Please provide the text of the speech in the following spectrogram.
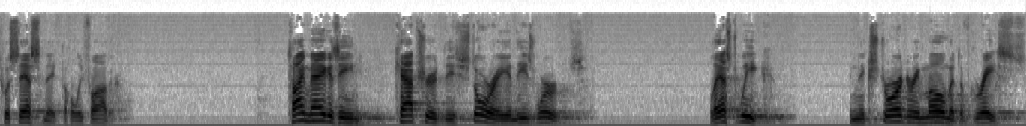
to assassinate the Holy Father. Time magazine captured the story in these words. Last week, in an extraordinary moment of grace,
